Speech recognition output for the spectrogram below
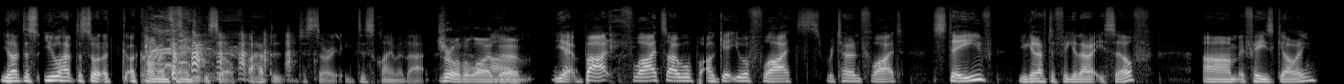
You'll have to you'll have to sort a, a comment change it yourself. I have to just sorry disclaimer that. Draw the line there. Um, yeah, but flights, I will. I'll get you a flight, return flight. Steve, you're gonna have to figure that out yourself. Um, if he's going,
